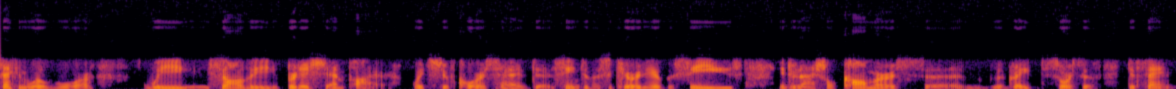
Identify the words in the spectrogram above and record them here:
Second World War, we saw the British Empire, which of course had uh, seen to the security of the seas, international commerce, uh, a great source of defense,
